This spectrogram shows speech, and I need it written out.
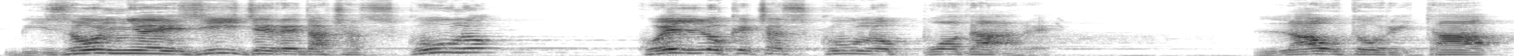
Bisogna esigere da ciascuno quello che ciascuno può dare. L'autorità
